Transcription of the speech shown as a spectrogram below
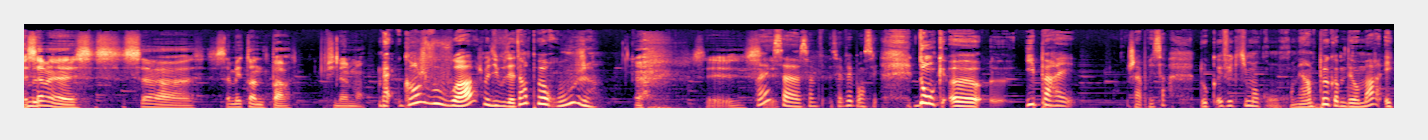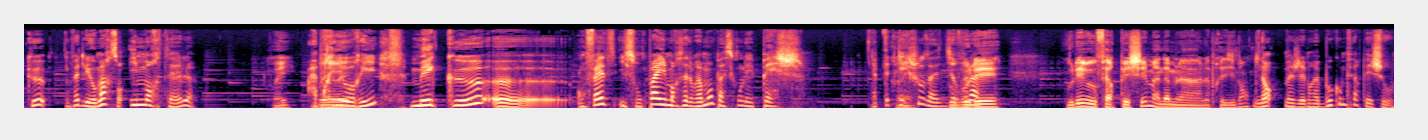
Et ça, ça, ça m'étonne pas, finalement. Bah, quand je vous vois, je me dis vous êtes un peu rouge. C'est- c'est- Ouais, ça, ça, fait penser. Donc, euh, il paraît, j'ai appris ça. Donc, effectivement, qu'on est un peu comme des homards et que, en fait, les homards sont immortels. oui. a Oui, oui. priori, mais que euh, en fait ils sont pas immortels vraiment parce qu'on les pêche. Il y a peut-être Ouais. quelque chose à se Vous dire de là. voulez, vous voulez vous faire pêcher, Madame la, la Présidente? Non, mais j'aimerais beaucoup me faire pécho.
